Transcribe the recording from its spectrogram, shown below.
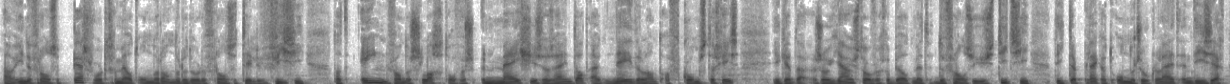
Nou, in de Franse pers wordt gemeld, onder andere door de Franse televisie... dat één van de slachtoffers een meisje zou zijn dat uit Nederland afkomstig is. Ik heb daar zojuist over gebeld met de Franse justitie... die ter plekke het onderzoek leidt. En die zegt,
